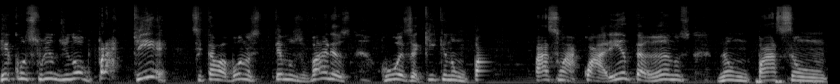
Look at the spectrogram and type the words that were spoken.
reconstruindo de novo. Para quê? Se estava bom, nós temos várias ruas aqui que não passam há 40 anos, não passam,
